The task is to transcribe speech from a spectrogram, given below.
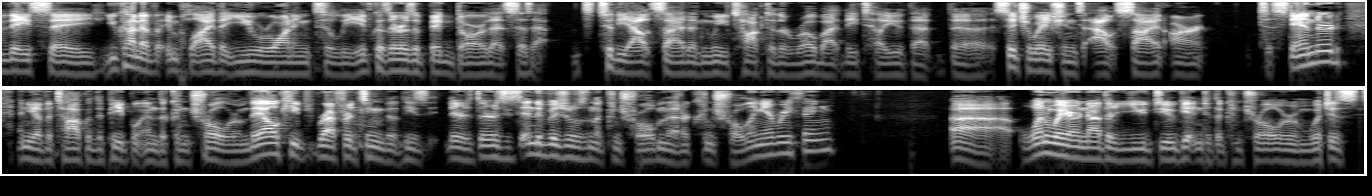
they say you kind of imply that you were wanting to leave because there is a big door that says to the outside. And when you talk to the robot, they tell you that the situations outside aren't to standard and you have to talk with the people in the control room. They all keep referencing that these there's there's these individuals in the control room that are controlling everything. Uh, one way or another, you do get into the control room, which is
